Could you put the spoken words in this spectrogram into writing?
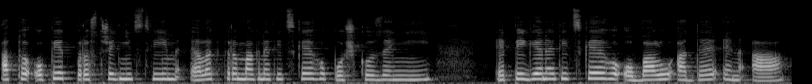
a to opět prostřednictvím elektromagnetického poškození epigenetického obalu a DNA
